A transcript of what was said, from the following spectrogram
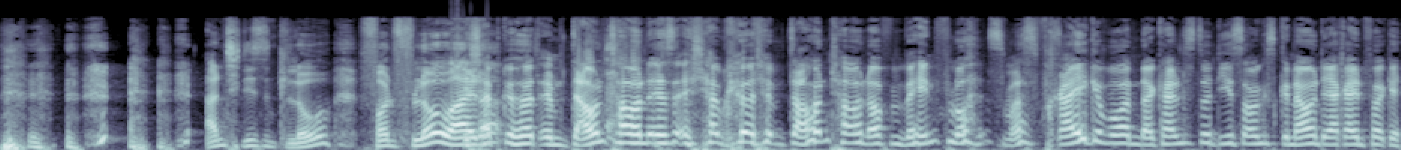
anschließend Low von Flow, Ich Alter. habe gehört, im Downtown ist, ich habe gehört, im Downtown auf dem Mainfloor ist was frei geworden. Da kannst du die Songs genau in der Reihenfolge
